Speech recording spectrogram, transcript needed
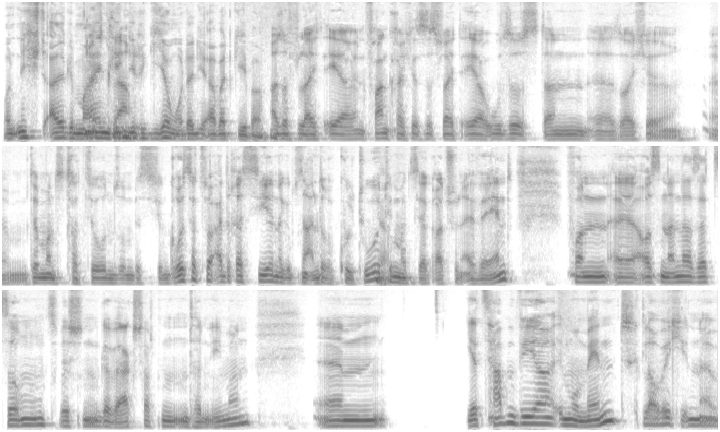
und nicht allgemein gegen die Regierung oder die Arbeitgeber. Also vielleicht eher in Frankreich ist es vielleicht eher Usus, dann äh, solche ähm, Demonstrationen so ein bisschen größer zu adressieren. Da gibt es eine andere Kultur, ja. Tim hat es ja gerade schon erwähnt, von äh, Auseinandersetzungen zwischen Gewerkschaften und Unternehmern. Ähm, Jetzt haben wir im Moment, glaube ich, in der,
